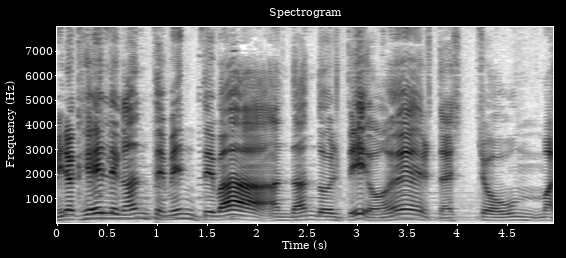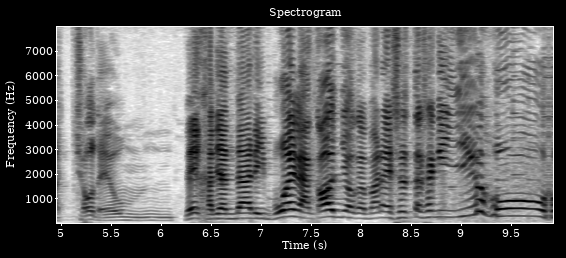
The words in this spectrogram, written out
Mira qué elegantemente va andando el tío, ¿eh? Está hecho un machote, un... ¡Deja de andar y vuela, coño! ¡Que para eso estás aquí! ¡Yuhu!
